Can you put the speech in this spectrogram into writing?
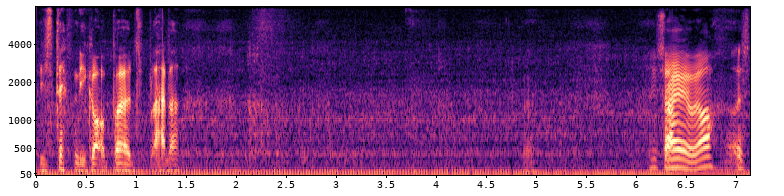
He's definitely got a bird's bladder. So here we are. Let's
